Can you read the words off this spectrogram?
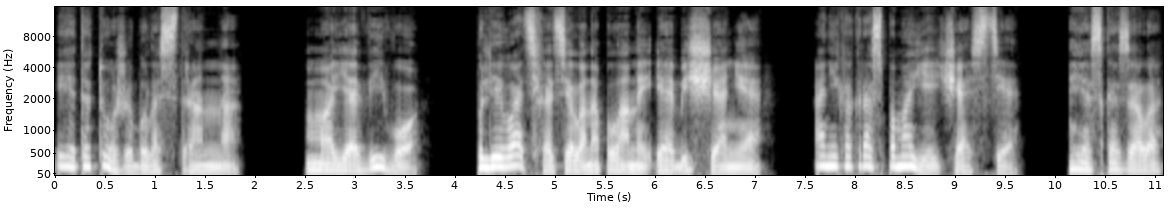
И это тоже было странно. Моя Виво Плевать хотела на планы и обещания. Они как раз по моей части. Я сказала,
